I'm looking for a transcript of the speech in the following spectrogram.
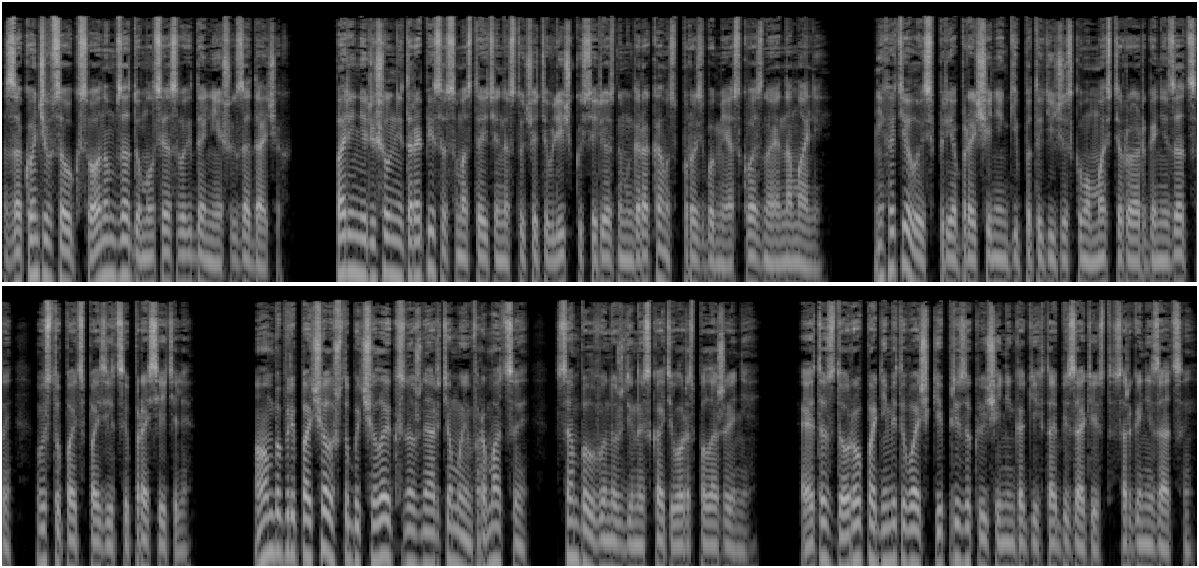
Закончив с аукционом, задумался о своих дальнейших задачах. Парень решил не торопиться самостоятельно стучать в личку серьезным игрокам с просьбами о сквозной аномалии. Не хотелось при обращении к гипотетическому мастеру организации выступать с позиции просителя. Он бы предпочел, чтобы человек с нужной Артему информацией сам был вынужден искать его расположение. Это здорово поднимет его очки при заключении каких-то обязательств с организацией.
